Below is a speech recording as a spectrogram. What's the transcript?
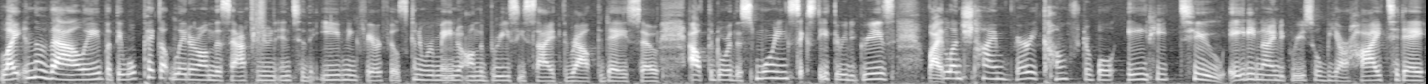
light in the valley, but they will pick up later on this afternoon into the evening. Fairfield's going to remain on the breezy side throughout the day. So out the door this morning, 63 degrees. By lunchtime, very comfortable 82. 89 degrees will be our high today.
